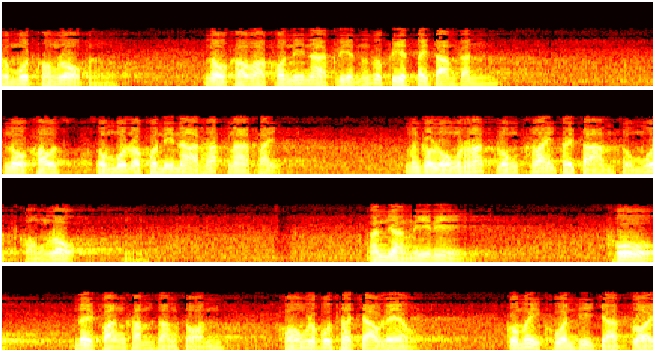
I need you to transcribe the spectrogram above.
สมมุติของโลก โลกเขาว่าคนนี้น่าเกลียดมันก็เกลียดไปตามกัน โลกเขาสมมุติว่าคนนี้น่ารักน่าใคร่มันก็หลงรักหลงใคร่ไปตามสมมุติของโลก อันอย่างนี้นี่ ผู้ได้ฟังคำสั่งสอนของพระพุทธเจ้าแล้ว ก็ไม่ควรที่จะปล่อย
